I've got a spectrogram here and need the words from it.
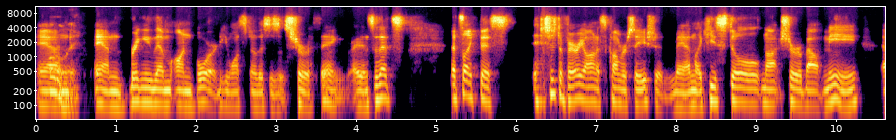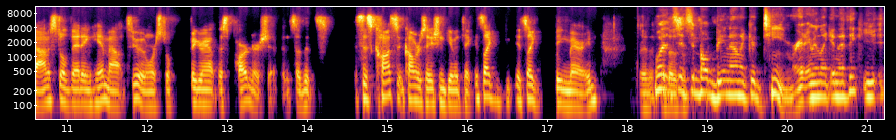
and and bringing them on board. He wants to know this is a sure thing right? And so that's that's like this it's just a very honest conversation man. Like he's still not sure about me i'm still vetting him out too and we're still figuring out this partnership. And so that's it's this constant conversation give and take. It's like it's like being married the, well, it's, it's, about being on a good team, right? I mean, like, and I think you,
